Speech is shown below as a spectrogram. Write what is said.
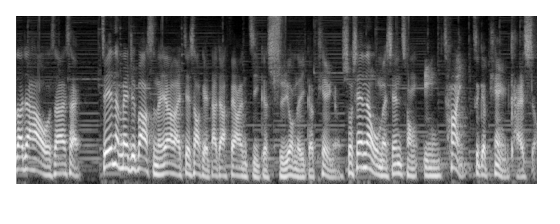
大家好，我是艾赛。今天的 Magic Box 呢，要来介绍给大家非常几个实用的一个片语。首先呢，我们先从 in time 这个片语开始哦。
